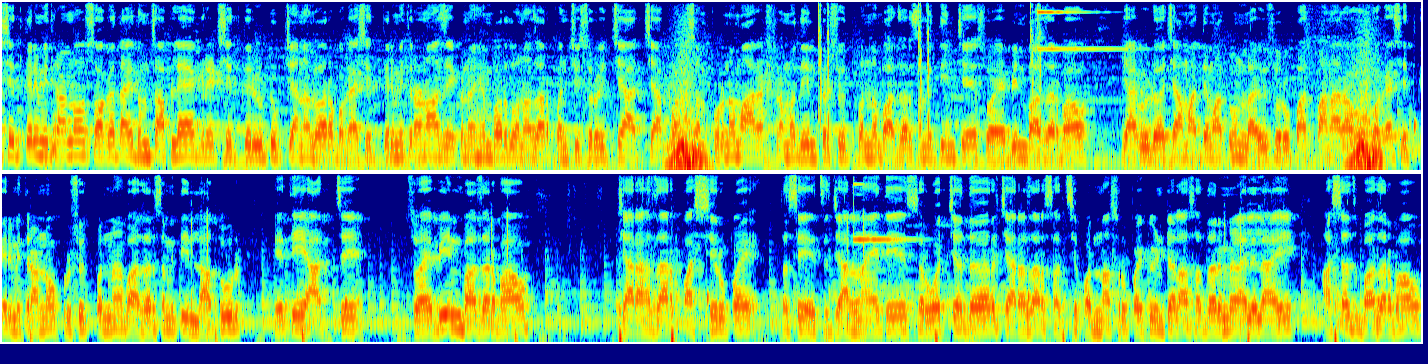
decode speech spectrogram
शेतकरी मित्रांनो स्वागत आहे तुमचं आपल्या ग्रेट शेतकरी यूट्यूब चॅनलवर बघा शेतकरी मित्रांनो आज एक नोव्हेंबर दोन हजार पंचवीस रोजचे आजचे आपण संपूर्ण महाराष्ट्रामधील कृषी उत्पन्न बाजार समितींचे सोयाबीन बाजारभाव या व्हिडिओच्या माध्यमातून लाईव्ह स्वरूपात पाहणार आहोत. बघा शेतकरी मित्रांनो कृषी उत्पन्न बाजार समिती लातूर येथे आजचे सोयाबीन बाजारभाव चार हजार पाचशे रुपये तसेच जालना येथे सर्वोच्च दर चार हजार सातशे पन्नास रुपये क्विंटल असा दर मिळालेला आहे. असाच बाजारभाव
